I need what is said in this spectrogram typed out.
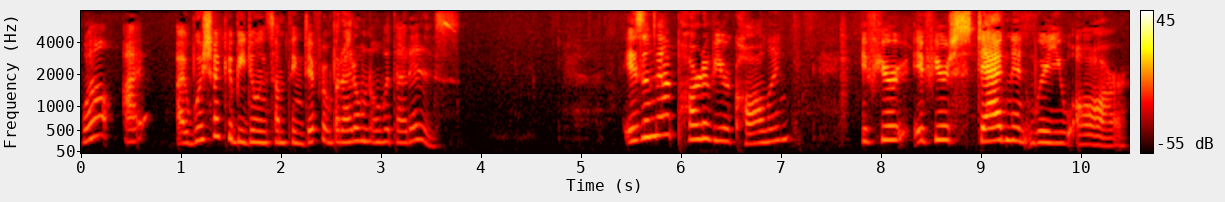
well i i wish i could be doing something different but i don't know what that is isn't that part of your calling if you're if you're stagnant where you are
